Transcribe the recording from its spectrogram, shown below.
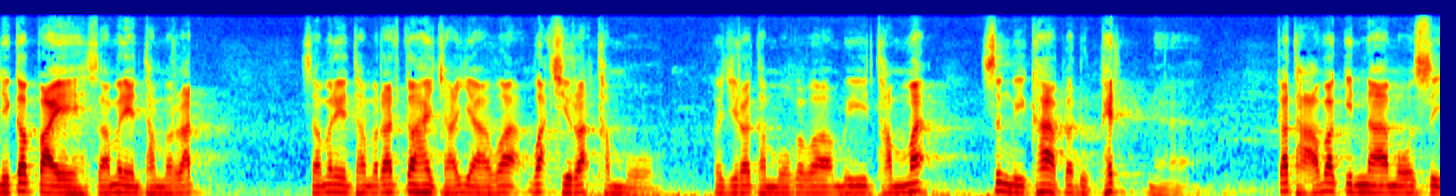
นี่ก็ไปสามเณรธรรมรัตสามเณรธรรมรัตก็ให้ฉายาว่าวชิระธรรมโมวชิระธรรมโมก็ว่ามีธรรมะ ซึ่งมีค่าประดุดเพชรนะก็ถามว่ากินนาโมสิ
